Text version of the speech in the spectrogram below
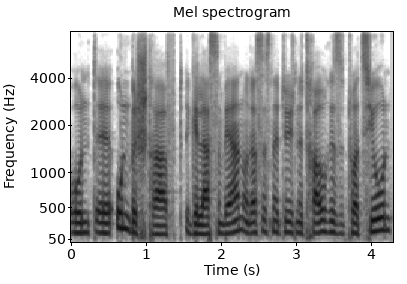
und äh, unbestraft gelassen werden. Und das ist natürlich eine traurige Situation.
